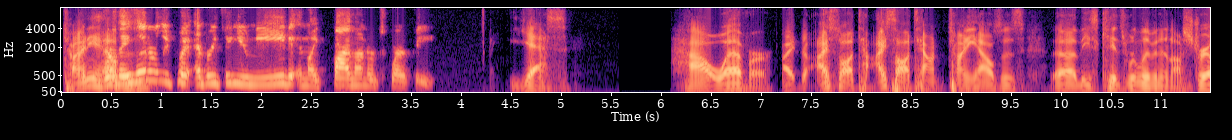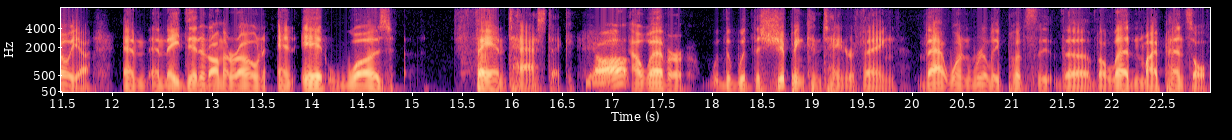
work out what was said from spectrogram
Tiny houses. where they literally put everything you need in like 500 square feet. Yes. However, I I saw t- I saw town tiny houses. Uh, these kids were living in Australia, and and they did it on their own, and it was fantastic. Yup. However, with the, with the shipping container thing, that one really puts the, the the lead in my pencil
